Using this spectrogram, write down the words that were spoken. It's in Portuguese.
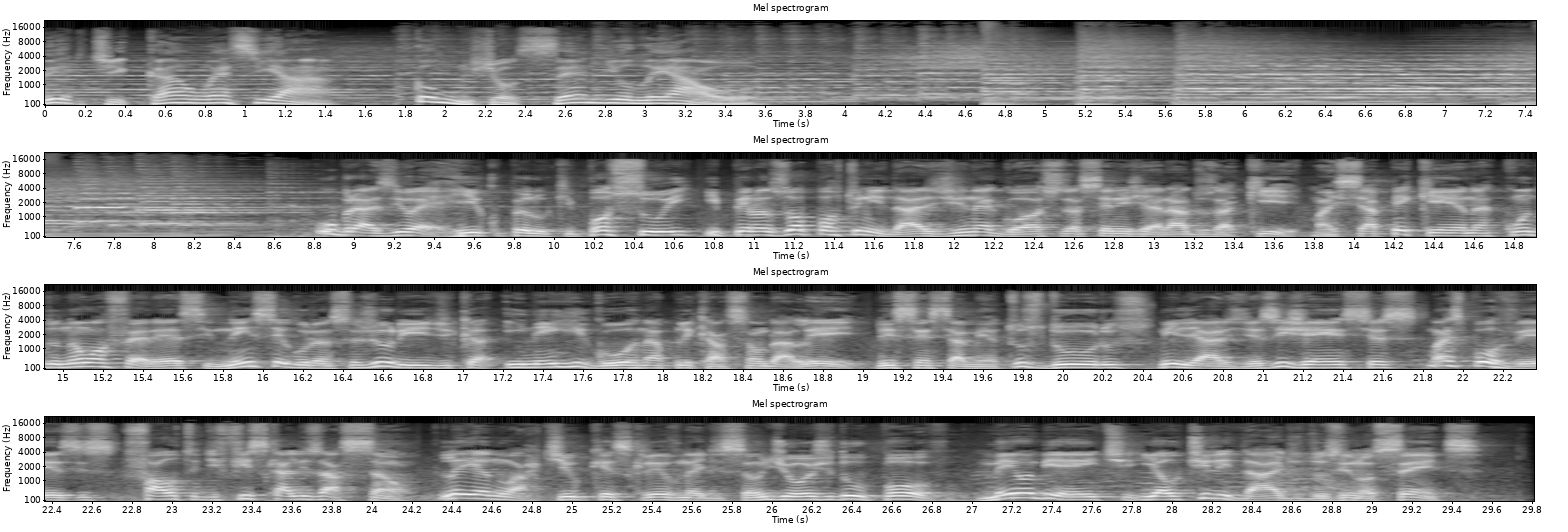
Vertical SA, com Josélio Leal. O Brasil é rico pelo que possui e pelas oportunidades de negócios a serem gerados aqui, mas se apequena quando não oferece nem segurança jurídica e nem rigor na aplicação da lei. Licenciamentos duros, milhares de exigências, mas por vezes falta de fiscalização. Leia no artigo que escrevo na edição de hoje do o Povo: Meio Ambiente e a Utilidade dos Inocentes.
